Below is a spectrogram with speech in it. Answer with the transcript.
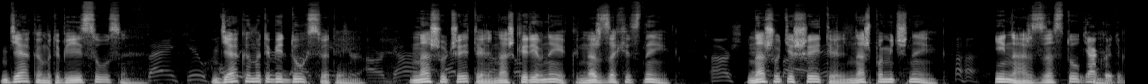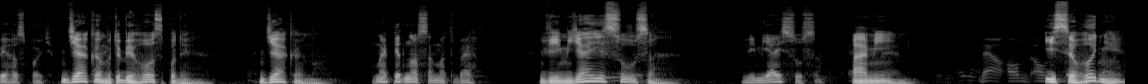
Дякуємо тобі, Ісусе. Дякуємо тобі, Дух Святий, наш учитель, наш керівник, наш захисник, наш утішитель, наш помічник і наш заступник. Дякую тобі, Господь. Дякуємо тобі, Господи. Дякуємо. Ми підносимо тебе В ім'я Ісуса. в ім'я Ісуса. Амінь. І сьогодні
